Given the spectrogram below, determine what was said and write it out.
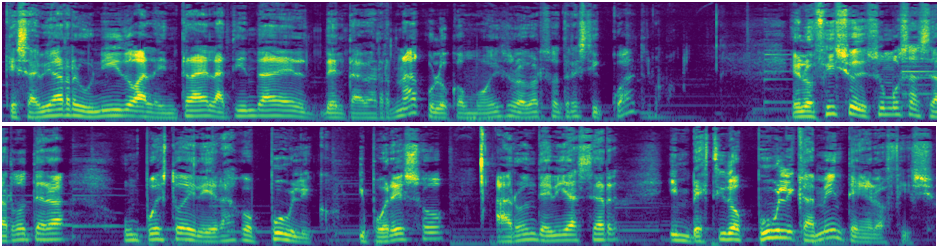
que se había reunido a la entrada de la tienda del, tabernáculo, como dice los versos 3 y 4. El oficio de sumo sacerdote era un puesto de liderazgo público y por eso Aarón debía ser investido públicamente en el oficio.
